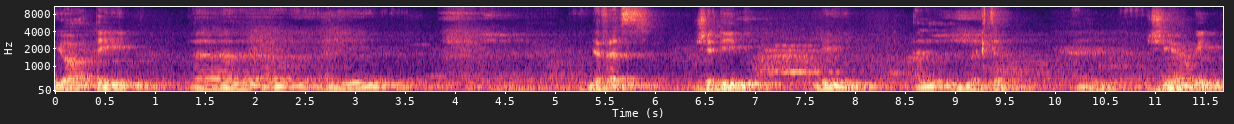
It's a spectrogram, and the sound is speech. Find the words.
يعطي يعني نفس جديد للمكتب الجهوي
